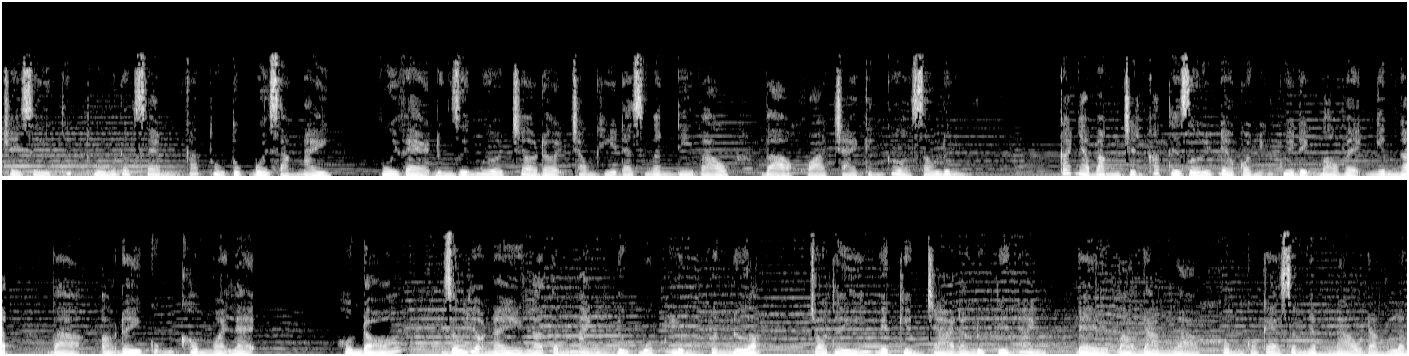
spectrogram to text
Tracy thích thú được xem các thủ tục buổi sáng này vui vẻ đứng dưới mưa chờ đợi trong khi Desmond đi vào và khóa trái cánh cửa sau lưng. Các nhà băng trên khắp thế giới đều có những quy định bảo vệ nghiêm ngặt và ở đây cũng không ngoại lệ. Hôm đó, dấu hiệu này là tấm mảnh được buộc lửng phân nửa, cho thấy việc kiểm tra đang được tiến hành để bảo đảm là không có kẻ xâm nhập nào đang lẩn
